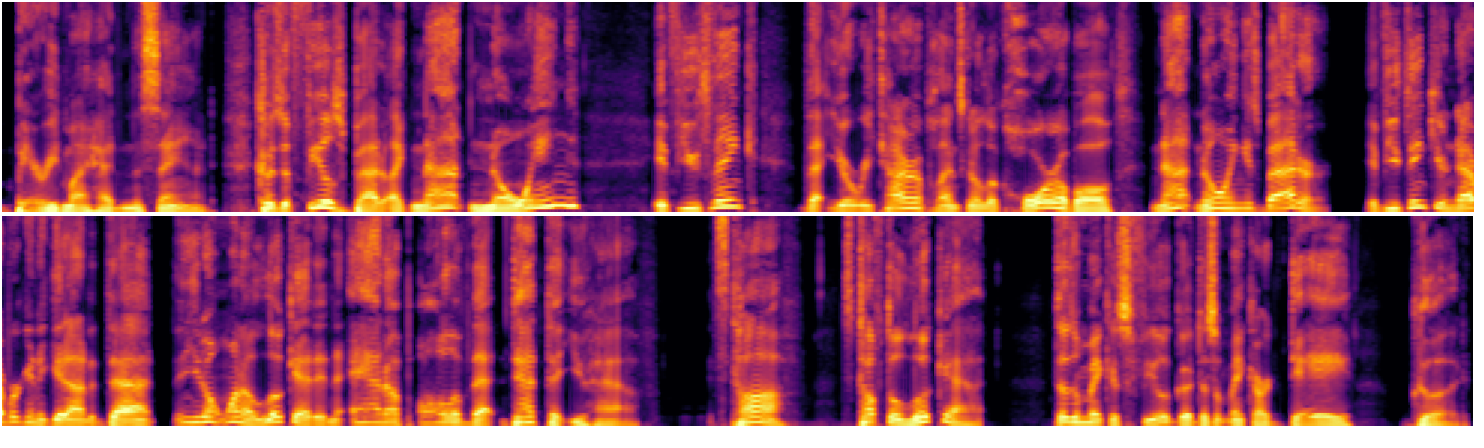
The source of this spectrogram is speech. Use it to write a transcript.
buried my head in the sand because it feels better. Like not knowing, if you think that your retirement plan is going to look horrible, not knowing is better. If you think you're never going to get out of debt, then you don't want to look at it and add up all of that debt that you have. It's tough. It's tough to look at. It doesn't make us feel good, doesn't make our day good.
